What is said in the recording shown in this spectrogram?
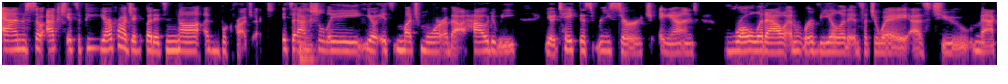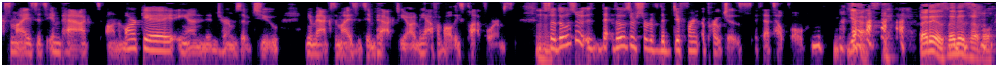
and so actually it's a PR project, but it's not a book project. It's mm-hmm. actually you know it's much more about how do we you know take this research and roll it out and reveal it in such a way as to maximize its impact on the market and in terms of to you know, maximize its impact you know on behalf of all these platforms. Mm-hmm. so those are th- those are sort of the different approaches if that's helpful. Yes that is that is helpful.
